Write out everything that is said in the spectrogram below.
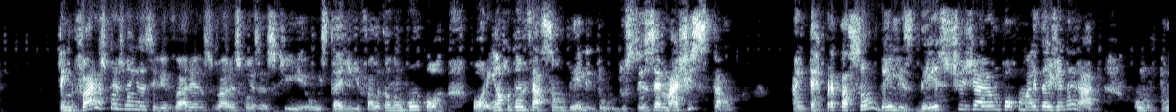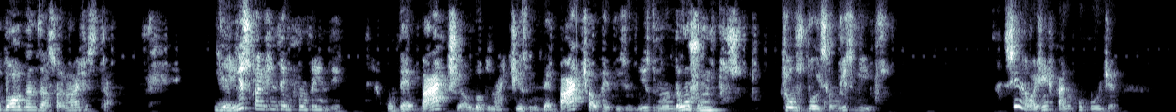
Tem várias coisas ruins nesse livro, várias, várias coisas que o Stedley fala que eu não concordo. Porém, a organização dele, do, dos textos, é magistral. A interpretação deles deste já é um pouco mais degenerada. Contudo, a organização é magistral. E é isso que a gente tem que compreender. O debate ao dogmatismo, o debate ao revisionismo andam juntos, que os dois são desvios. Senão a gente cai no Currúdia,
